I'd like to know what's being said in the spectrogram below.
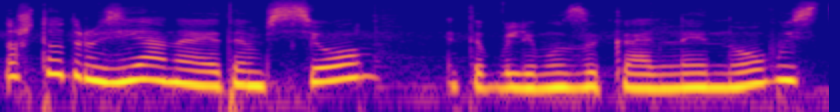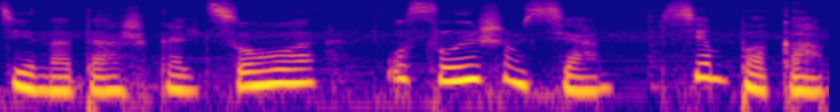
Ну что, друзья, на этом все. Это были музыкальные новости. Наташа Кольцова. Услышимся. Всем пока.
